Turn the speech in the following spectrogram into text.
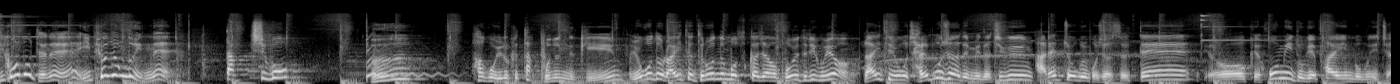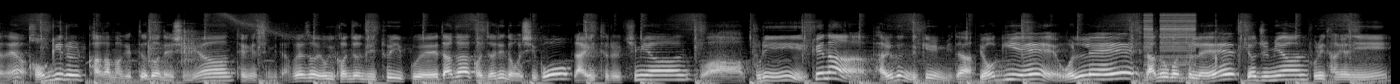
이거도 되네. 이 표정도 있네. 딱 치고 어? 하고 이렇게 딱 보는 느낌. 요거도 라이트 들어오는 모습까지 한번 보여드리고요. 라이트 요거 잘 보셔야 됩니다. 지금 아래쪽을 보셨을 때 이렇게 홈이 두 개 파인 부분 있잖아요. 거기를 과감하게 뜯어내시면 되겠습니다. 그래서 여기 건전지 투입부에다가 건전지 넣으시고 라이트를 키면 와 불이 꽤나 밝은 느낌입니다. 여기에 원래 nano gauntlet 껴주면 불이 당연히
